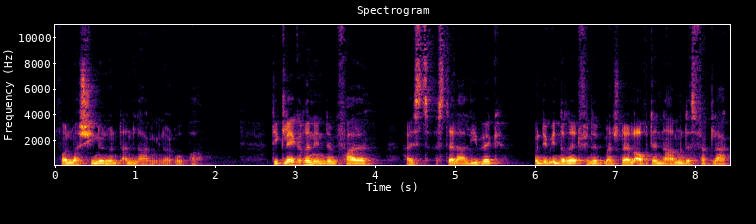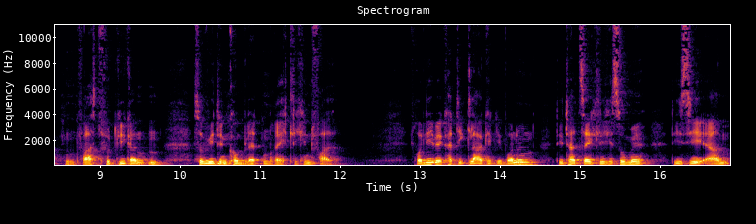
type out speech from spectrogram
von Maschinen und Anlagen in Europa. Die Klägerin in dem Fall heißt Stella Liebeck und im Internet findet man schnell auch den Namen des verklagten Fastfood-Giganten sowie den kompletten rechtlichen Fall. Frau Liebeck hat die Klage gewonnen. Die tatsächliche Summe, die sie am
